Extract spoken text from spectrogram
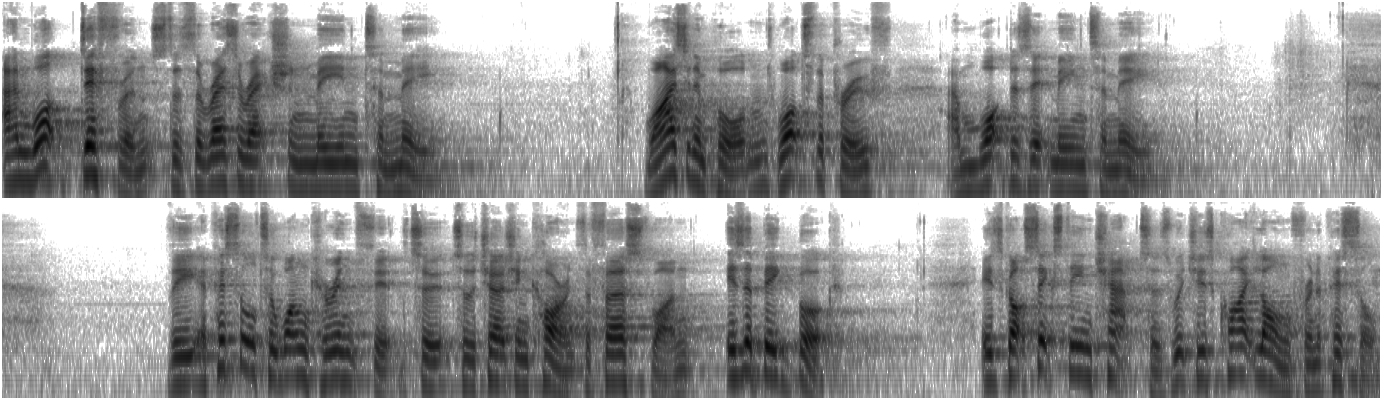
And what difference does the resurrection mean to me? Why is it important? What's the proof? And what does it mean to me? The epistle to 1 Corinthians, to, to the church in Corinth, the first one, is a big book. It's got 16 chapters, which is quite long for an epistle.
